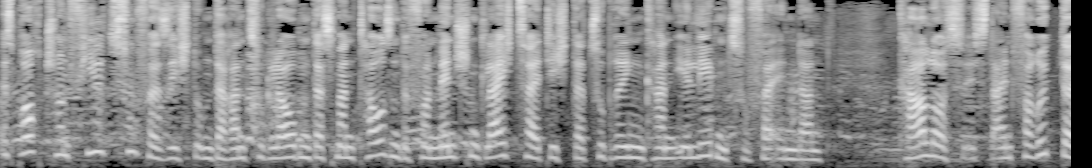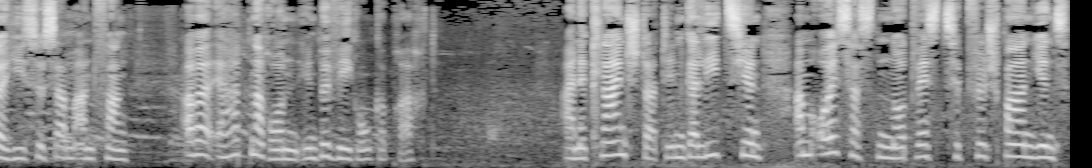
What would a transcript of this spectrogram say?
Es braucht schon viel Zuversicht, um daran zu glauben, dass man Tausende von Menschen gleichzeitig dazu bringen kann, ihr Leben zu verändern. Carlos ist ein Verrückter, hieß es am Anfang, aber er hat Naron in Bewegung gebracht. Eine Kleinstadt in Galizien am äußersten Nordwestzipfel Spaniens,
